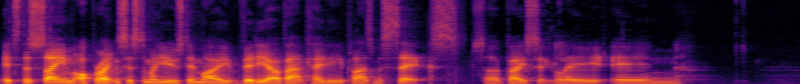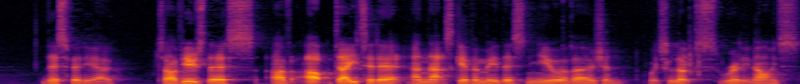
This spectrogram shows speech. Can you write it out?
It's the same operating system I used in my video about KDE Plasma 6. So basically in this video. So I've used this, I've updated it, and that's given me this newer version, which looks really nice.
